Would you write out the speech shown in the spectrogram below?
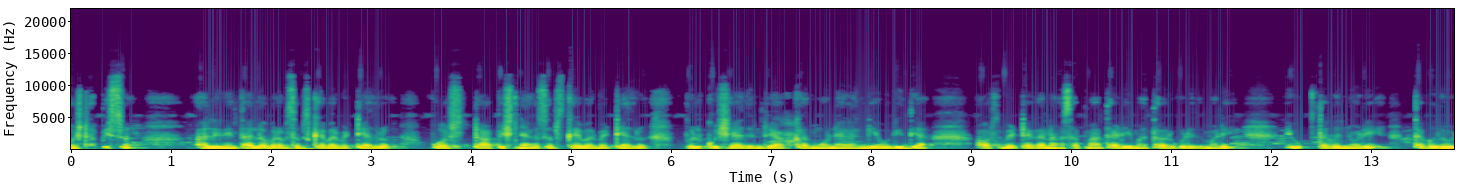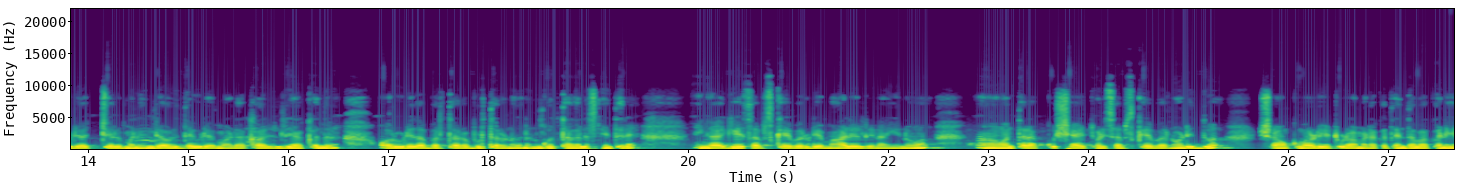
ಪೋಸ್ಟ್ ಆಫೀಸು. ಅಲ್ಲಿ ನಿಂತು ನಮ್ಮ ಸಬ್ಸ್ಕ್ರೈಬರ್ ಭೇಟಿಯಾದ್ರು ಪೋಸ್ಟ್ ಆಫೀಸ್ನ್ಯಾಗ ಸಬ್ಸ್ಕ್ರೈಬರ್ ಭೇಟಿಯಾದ್ರು ಫುಲ್ ಖುಷಿ ಆದೀನಿ ರೀ ಅಕ್ಕ ಮೂರ್ನ್ಯಾಗ ಹಂಗೆ ಹೋಗಿದ್ದೆ ಅವ್ರ ಭೇಟಿಯಾಗನ ಸ್ವಲ್ಪ ಮಾತಾಡಿ ಮತ್ತು ಅವ್ರ ಕೂಡ ಇದು ಮಾಡಿ ಇವು ತೆಗೆದು ನೋಡಿ. ತೆಗೆದು ವಿಡಿಯೋ ಚಾಲು ಮಾಡೀನಿ ರೀ ಅವ್ರದ್ದ ವಿಡಿಯೋ ಮಾಡೋಕ್ಕಾಗಲ್ಲ ರೀ ಯಾಕಂದ್ರೆ ಅವ್ರು ವಿಡಿಯೋದಾಗ ಬರ್ತಾರೋ, ಬಿಡ್ತಾರೋ ಅನ್ನೋದು ನನಗೆ ಗೊತ್ತಾಗಲ್ಲ ಸ್ನೇಹಿತರೆ. ಹೀಗಾಗಿ ಸಬ್ಸ್ಕ್ರೈಬರ್ ವಿಡಿಯೋ ಮಾಡಿಲ್ರಿ ರೀ ನಾ ಏನೂ? ಒಂಥರ ಖುಷಿ ಆಯ್ತು ನೋಡಿ ಸಬ್ಸ್ಕ್ರೈಬರ್ ನೋಡಿದ್ದು. ಶಿವಕುಮಾರ್ ಎಷ್ಟು ಉಡಾ ಮಾಡಕತ್ತಾನ ದವಾಖಾನೆ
